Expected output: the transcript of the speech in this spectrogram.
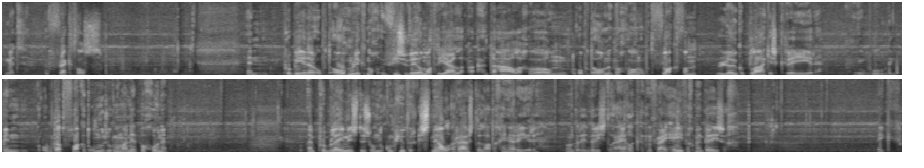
met fractals. En probeer daar op het ogenblik nog visueel materiaal uit te halen. Gewoon op het ogenblik nog gewoon op het vlak van leuke plaatjes creëren. Ik, bedoel, ik ben op dat vlak het onderzoek nog maar net begonnen. Mijn probleem is dus om de computer snel ruis te laten genereren. Want er, is toch eigenlijk vrij hevig mee bezig. Ik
